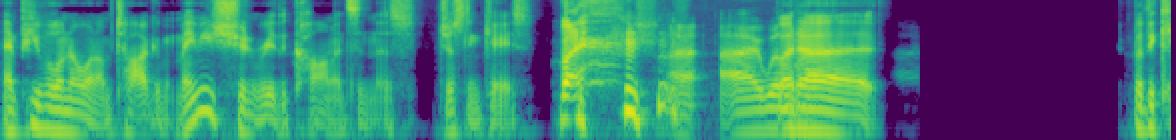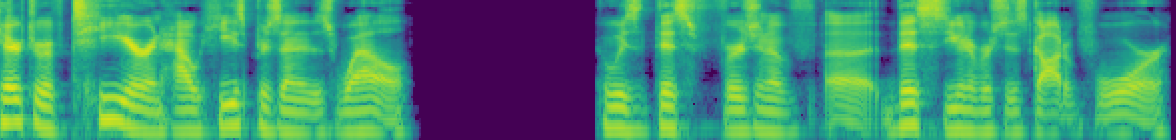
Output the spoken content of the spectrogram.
and people know what I'm talking about. Maybe you shouldn't read the comments in this, just in case. But I, I will. but not. uh, but the character of Tyr and how he's presented as well, who is this version of uh this universe's God of War.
